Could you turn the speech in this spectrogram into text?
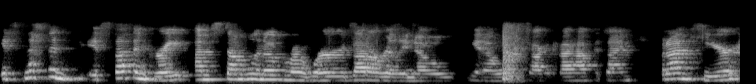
it's nothing, it's nothing great. I'm stumbling over my words. I don't really know, you know, what I'm talking about half the time, but I'm here.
